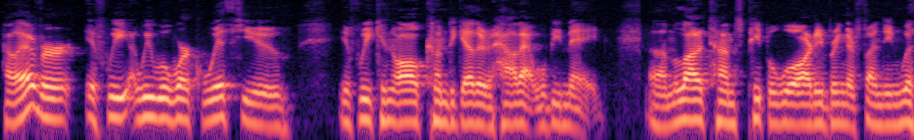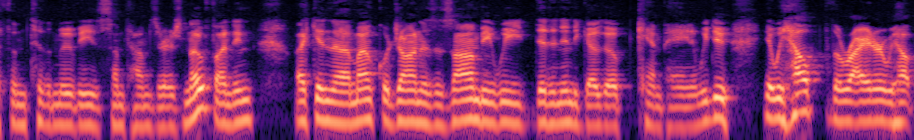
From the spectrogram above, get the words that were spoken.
However, if we we will work with you if we can all come together how that will be made. Um, a lot of times people will already bring their funding with them to the movies. Sometimes there's no funding. Like in uh, My Uncle John is a Zombie, we did an Indiegogo campaign and we do, you know, we help the writer, we help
